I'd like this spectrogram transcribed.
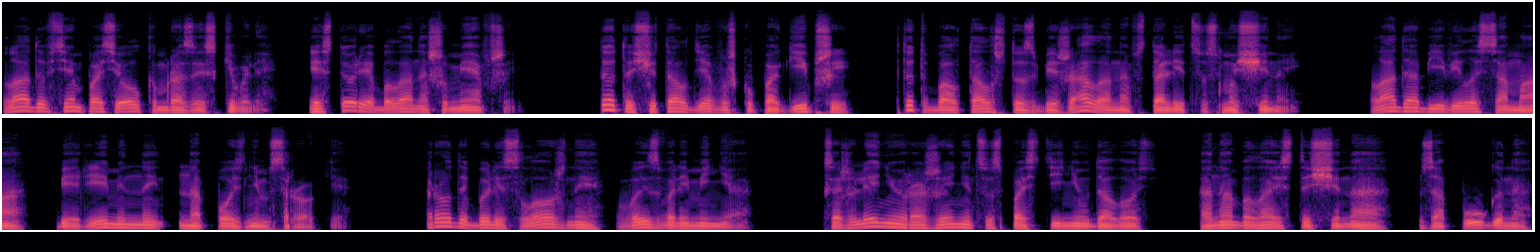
Ладу всем поселкам разыскивали. История была нашумевшей. Кто-то считал девушку погибшей, кто-то болтал, что сбежала она в столицу с мужчиной. Лада объявилась сама, беременной на позднем сроке. Роды были сложные, вызвали меня. К сожалению, роженицу спасти не удалось. Она была истощена, запугана,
